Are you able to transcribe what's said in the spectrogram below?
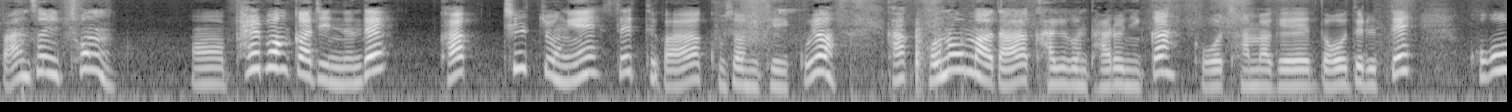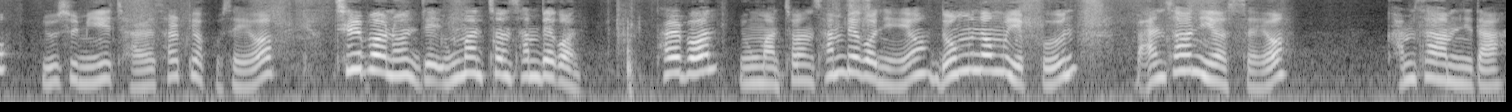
만선이 총 어, 8번까지 있는데 각 7종의 세트가 구성이 되어 있고요. 각 번호마다 가격은 다르니까 그거 자막에 넣어드릴 때 그거 유심히 잘 살펴보세요. 7번은 이제 61,300원, 8번 61,300원이에요. 너무너무 예쁜 만선이었어요. 감사합니다.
